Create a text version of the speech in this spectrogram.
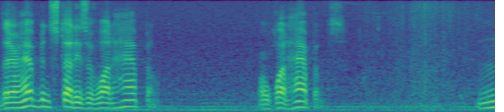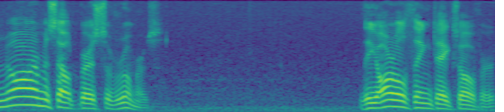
there have been studies of what happened, or what happens. Enormous outbursts of rumors. The oral thing takes over,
